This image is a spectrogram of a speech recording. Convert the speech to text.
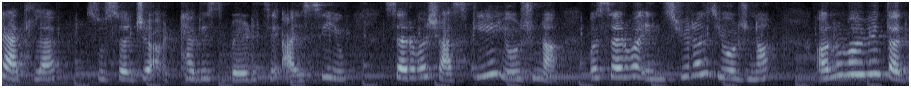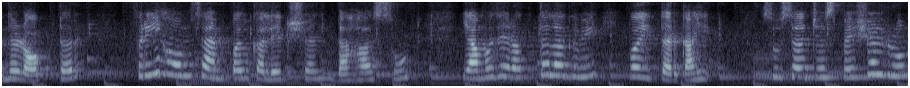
कॅथलॅब सुसज्ज अठ्ठावीस बेडचे आय सी यू सर्व शासकीय योजना व सर्व इन्शुरन्स योजना अनुभवी तज्ज्ञ doctor free home sample collection दहा सूट यामध्ये रक्तलघवी व इतर काही. सुसज्ज स्पेशल रूम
